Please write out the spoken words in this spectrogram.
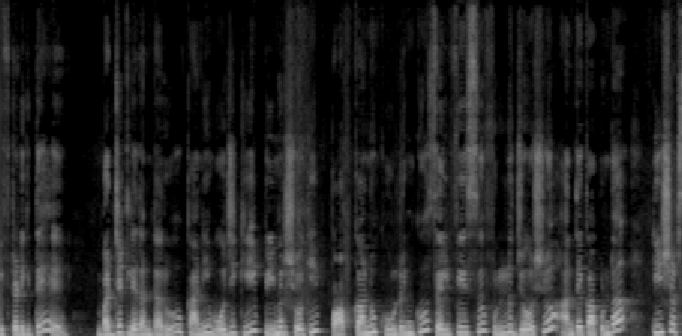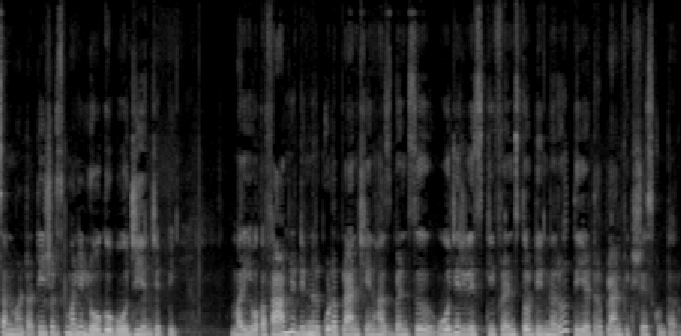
గిఫ్ట్ అడిగితే బడ్జెట్ లేదంటారు. కానీ ఓజీకి ప్రీమియర్ షోకి popcorn cool drink selfies full జోష్ అంతేకాకుండా టీ షర్ట్స్ అనమాట టీ షర్ట్స్కి మళ్ళీ లోగో ఓజీ అని చెప్పి. మరి ఒక ఫ్యామిలీ డిన్నర్ కూడా ప్లాన్ చేయని హస్బెండ్స్ ఓజీ రిలీజ్కి ఫ్రెండ్స్తో డిన్నరు థియేటర్ ప్లాన్ ఫిక్స్ చేసుకుంటారు.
